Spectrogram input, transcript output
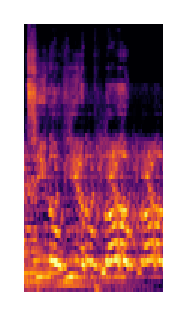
Pacino, he the plug.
